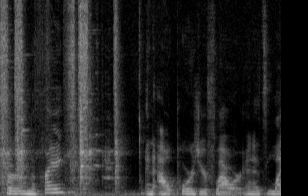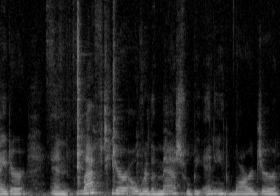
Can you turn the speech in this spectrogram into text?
turn the crank and out pours your flour and it's lighter and left here over the mesh will be any larger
